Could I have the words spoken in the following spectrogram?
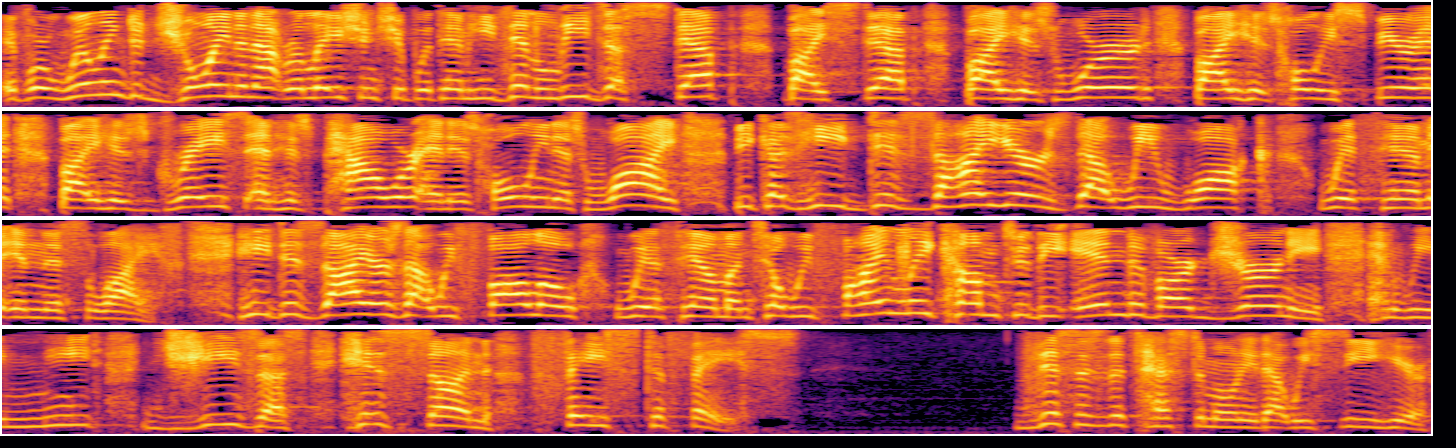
if we're willing to join in that relationship with him, he then leads us step by step by his word, by his Holy Spirit, by his grace and his power and his holiness. Why? Because he desires that we walk with him in this life. He desires that we follow with him until we finally come to the end of our journey and we meet Jesus, his son, face to face. This is the testimony that we see here.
